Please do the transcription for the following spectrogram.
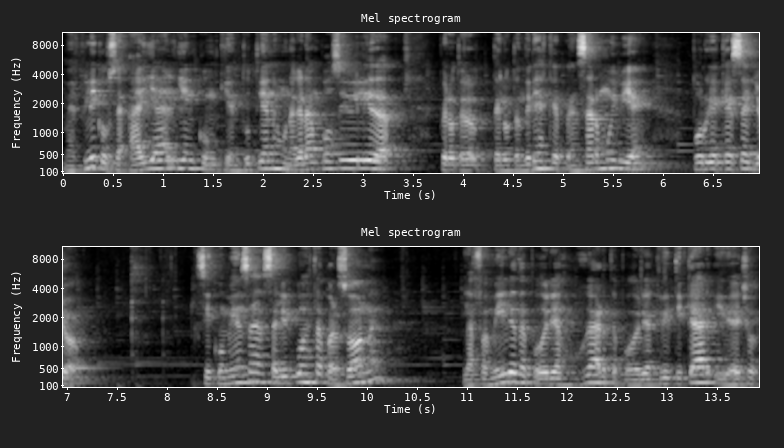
Me explico, o sea, hay alguien con quien tú tienes una gran posibilidad, pero te lo, te lo tendrías que pensar muy bien, porque qué sé yo, si comienzas a salir con esta persona, la familia te podría juzgar, te podría criticar y de hecho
